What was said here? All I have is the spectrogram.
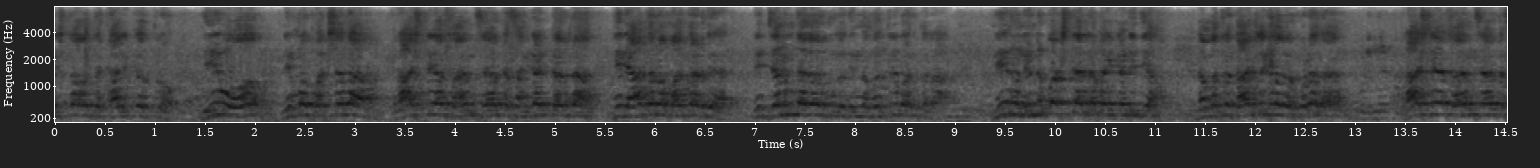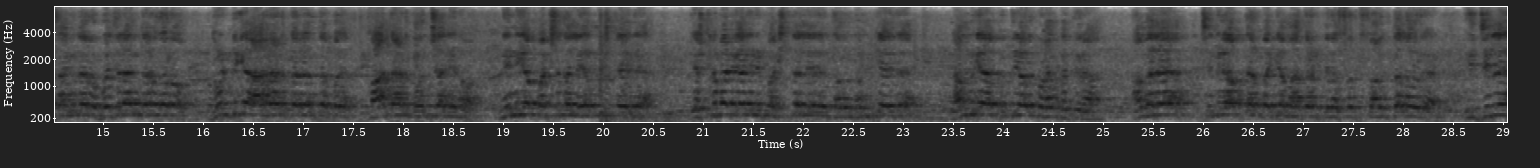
ನಿಷ್ಠಾವಂತ ಕಾರ್ಯಕರ್ತರು. ನೀವು ನಿಮ್ಮ ಪಕ್ಷದ ರಾಷ್ಟ್ರೀಯ ಸ್ವಯಂ ಸೇವಕ ಸಂಘಟನೆಯನ್ನ ನೀನ್ ಯಾವ ತರ ಮಾತಾಡಿದೆ? ನಿನ್ ಜನ್ಮದಾಗ ನಿನ್ನ ಮಂತ್ರಿ ಮಾಡ್ತಾರ? ನೀನು ನಿನ್ನ ಪಕ್ಷದಲ್ಲೇ ಬೈಕೊಂಡಿದ್ಯಾ? ನಮ್ಮ ಹತ್ರ ದಾಖಲೆಗಳವೆ ಕೊಡೋದ ರಾಷ್ಟ್ರೀಯ ಸ್ವಯಂ ಸೇವಕ ಸಂಘದವರು ಬಜರಂಗ್ ದಳದವರು ದುಡ್ಡಿಗೆ ಹಾರಾಡ್ತಾರೆ ಅಂತ ಬ- ಮಾತಾಡ್ ಕೊಂಚ ನೀನು. ನಿನಗೆ ಪಕ್ಷದಲ್ಲಿ ಏನು ಇಷ್ಟ ಇದೆ? ಎಷ್ಟು ಮಟ್ಟಿಗೆ ನಿನ್ನ ಪಕ್ಷದಲ್ಲಿ ಅಂತ ನಂಬಿಕೆ ಇದೆ? ನಮಗೆ ಬುದ್ಧಿ ಕೊಡಕ್ಕೆ ಬರ್ತೀರಾ? ಆಮೇಲೆ ಚಿನ್ನಗಾಪ್ತರ ಬಗ್ಗೆ ಮಾತಾಡ್ತೀರಾ ಸ್ವಲ್ಪ ಸ್ವರ್ಗದಲ್ಲವ್ರೆ ಈ ಜಿಲ್ಲೆ,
